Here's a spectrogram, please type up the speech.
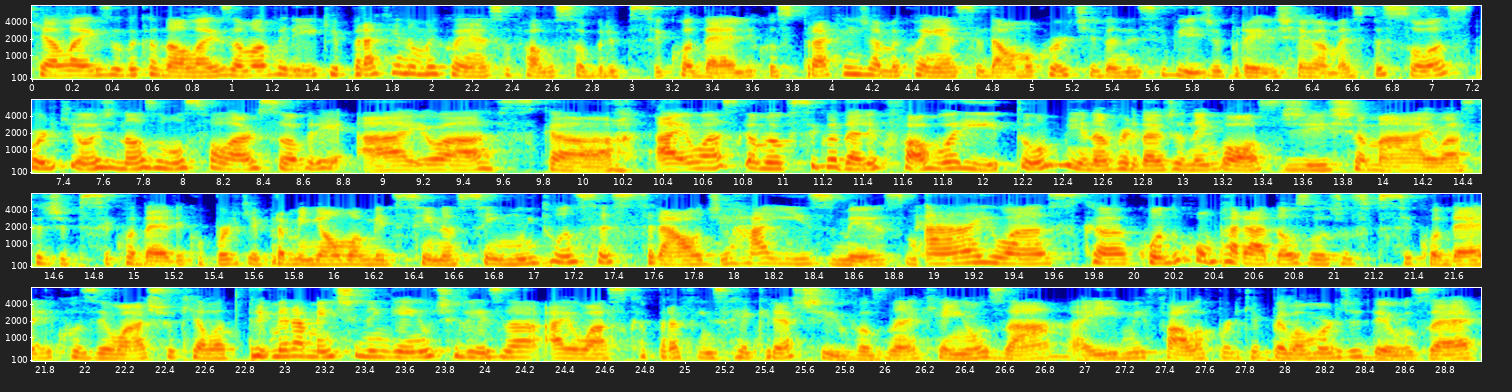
Aqui é a Laísa do canal Laísa Maverick. Pra quem não me conhece, eu falo sobre psicodélicos. Pra quem já me conhece, dá uma curtida nesse vídeo pra ele chegar a mais pessoas, porque hoje nós vamos falar sobre ayahuasca. Ayahuasca é meu psicodélico favorito, e na verdade eu nem gosto de chamar ayahuasca de psicodélico, porque pra mim é uma medicina assim muito ancestral, de raiz mesmo. A ayahuasca, quando comparada aos outros psicodélicos, eu acho que ela, primeiramente, ninguém utiliza ayahuasca para fins recreativos, né? Quem usar, aí me fala, porque pelo amor de Deus, é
